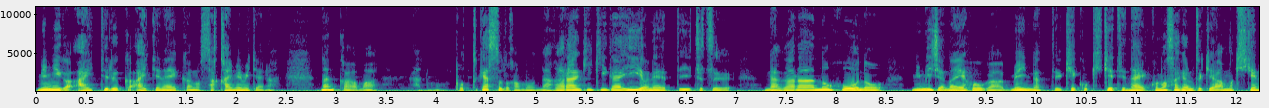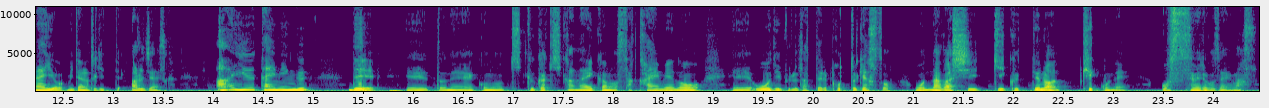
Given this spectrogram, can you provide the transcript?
耳が開いてるか開いてないかの境目みたいな、なんかまあ、あの、ポッドキャストとかも、ながら聞きがいいよねって言いつつ、ながらの方の耳じゃない方がメインになって結構聞けてない、この作業の時はあんま聞けないよみたいな時ってあるじゃないですか。ああいうタイミングで、えっ、ー、とね、この聞くか聞かないかの境目の、えー、オーディブルだったり、ポッドキャストを流し聞くっていうのは結構ね、おすすめでございます。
